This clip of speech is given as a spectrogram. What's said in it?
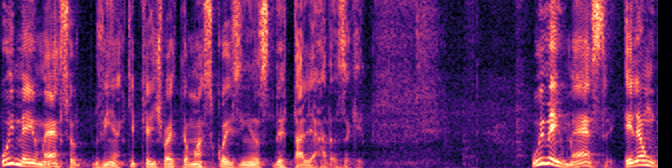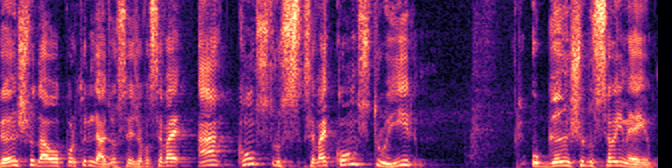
O e-mail mestre, eu vim aqui porque a gente vai ter umas coisinhas detalhadas aqui. O e-mail mestre, ele é um gancho da oportunidade, ou seja, você vai, a constru você vai construir o gancho do seu e-mail.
